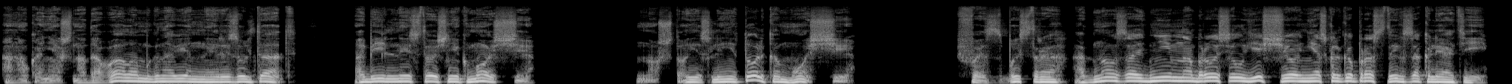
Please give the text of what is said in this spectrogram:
Оно, конечно, давало мгновенный результат, обильный источник мощи. Но что, если не только мощи? Фэс быстро, одно за одним, набросил еще несколько простых заклятий.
